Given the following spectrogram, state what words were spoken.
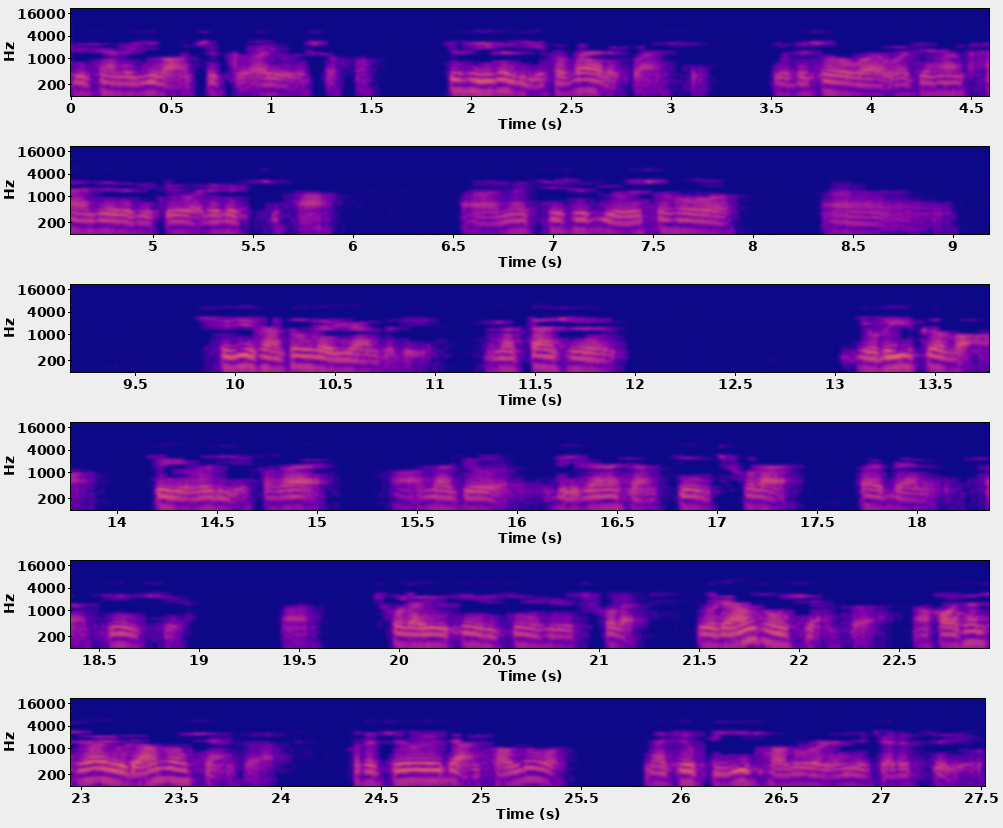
就像是一网之隔，有的时候就是一个里和外的关系。有的时候我我经常看这个就给我这个启发啊，那其实有的时候嗯，实际上都在院子里，那但是。有了一个网，就有了里和外啊，那就里边想进出来，外边想进去啊，出来又进去，进去又出来，有两种选择啊，好像只要有两种选择，或者只有有两条路，那就比一条路人就觉得自由，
